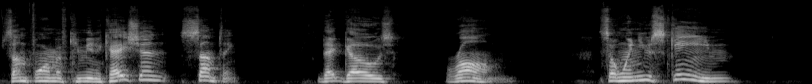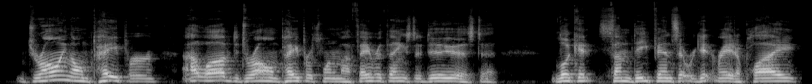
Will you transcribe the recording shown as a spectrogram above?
Some form of communication, something that goes wrong. So when you scheme, drawing on paper, I love to draw on paper. It's one of my favorite things to do is to look at some defense that we're getting ready to play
